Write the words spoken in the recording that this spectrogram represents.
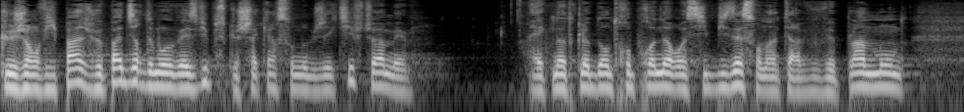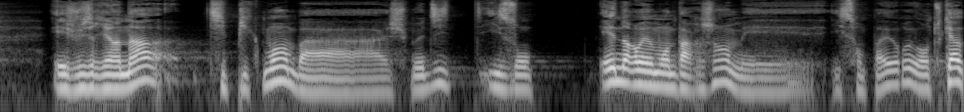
que j'envie pas. Je veux pas dire de mauvaises vies parce que chacun son objectif, tu vois. Mais avec notre club d'entrepreneurs aussi business, on a interviewé plein de monde. Et je veux dire, il y en a typiquement, bah, je me dis, ils ont énormément d'argent, mais ils sont pas heureux. En tout cas,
